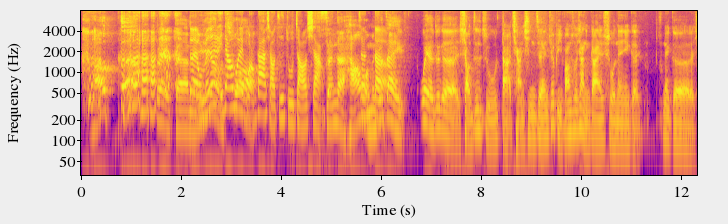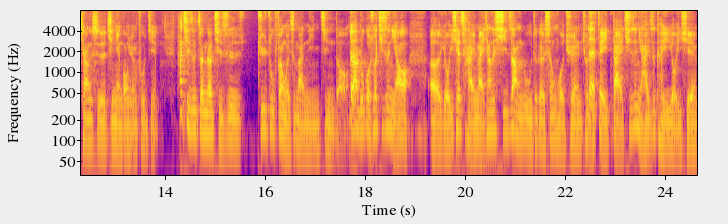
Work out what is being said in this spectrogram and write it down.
好的，对的，对，我们也一定要为广大小资族着想。真的好，我们就在为了这个小资族打强心针。就比方说，像你刚才说的那个。那个像是青年公园附近，它其实真的其实居住氛围是蛮宁静的哦。那如果说其实你要呃有一些采买，像是西藏路这个生活圈，就是这一带，其实你还是可以有一些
